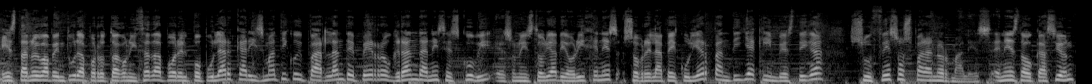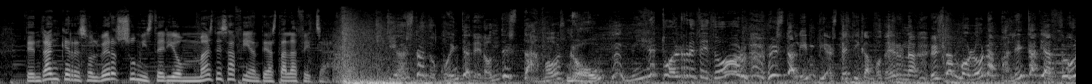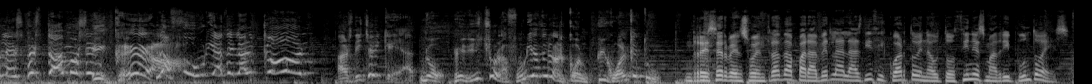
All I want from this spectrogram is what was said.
Esta nueva aventura protagonizada por el popular, carismático y parlante perro gran danés Scooby es una historia de orígenes sobre la peculiar pandilla que investiga sucesos paranormales. En esta ocasión tendrán que resolver su misterio más desafiante hasta la fecha. ¿Te has dado cuenta de dónde estamos? No. Mira a tu alrededor. Esta limpia estética moderna, esta molona paleta de azules. ¡Estamos en... ¡Ikea! ¡La furia del halcón! ¿Has dicho Ikea? No, he dicho la furia del halcón, igual que tú. Reserven su entrada para verla a las 10 y cuarto en autocinesmadrid.es.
